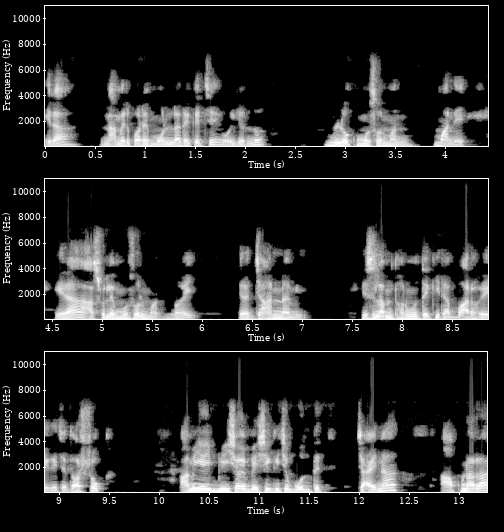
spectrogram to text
এরা নামের পরে মোল্লা রেখেছে, ওই জন্য লোক মুসলমান মানে। এরা আসলে মুসলমান নয়, এরা জাহান্নামী। ইসলাম ধর্ম থেকে এরা বার হয়ে গেছে। দর্শক আমি এই বিষয়ে বেশি কিছু বলতে চাই না। আপনারা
